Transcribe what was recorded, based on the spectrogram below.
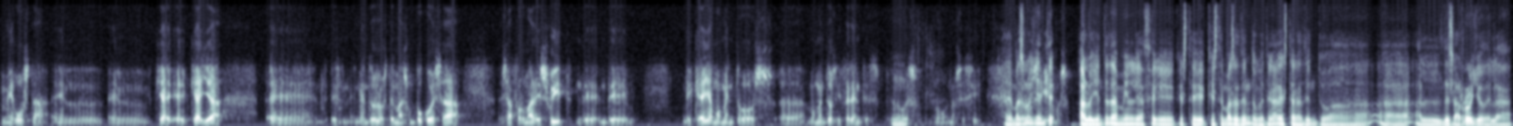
me gusta el, que, haya eh, dentro de los temas un poco esa, esa forma de suite, de, de, que haya momentos eh, momentos diferentes. Pero mm. eso, no, sé si. Además, al oyente, al oyente también le hace que, esté, que esté más atento, que tenga que estar atento al desarrollo de la,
